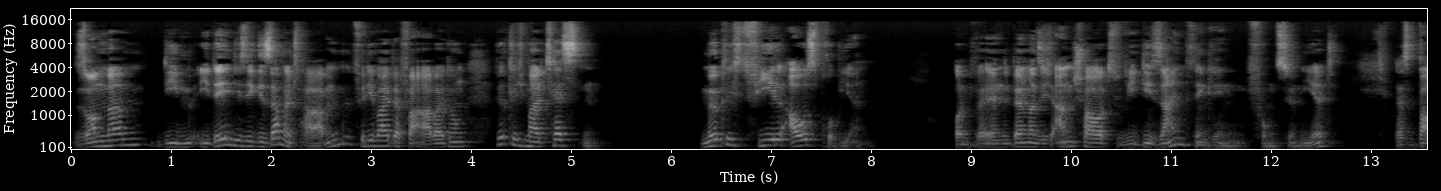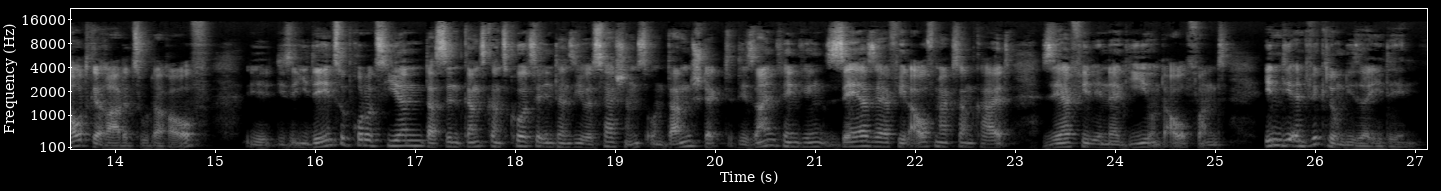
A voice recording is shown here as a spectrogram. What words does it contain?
sondern die Ideen, die Sie gesammelt haben, für die Weiterverarbeitung wirklich mal testen. Möglichst viel ausprobieren. Und wenn, wenn man sich anschaut, wie Design Thinking funktioniert, das baut geradezu darauf, diese Ideen zu produzieren, das sind ganz, ganz kurze, intensive Sessions und dann steckt Design Thinking sehr, sehr viel Aufmerksamkeit, sehr viel Energie und Aufwand in die Entwicklung dieser Ideen.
